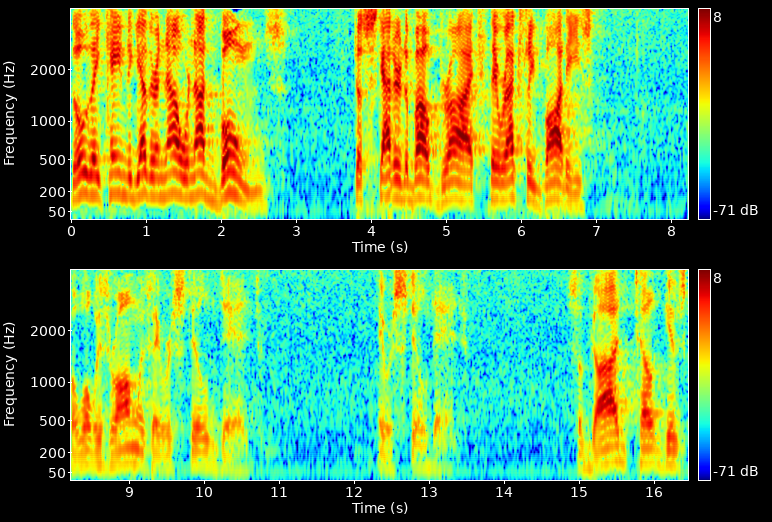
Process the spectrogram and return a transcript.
though they came together and now were not bones just scattered about dry, they were actually bodies. But what was wrong was they were still dead. They were still dead. So God tell, gives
